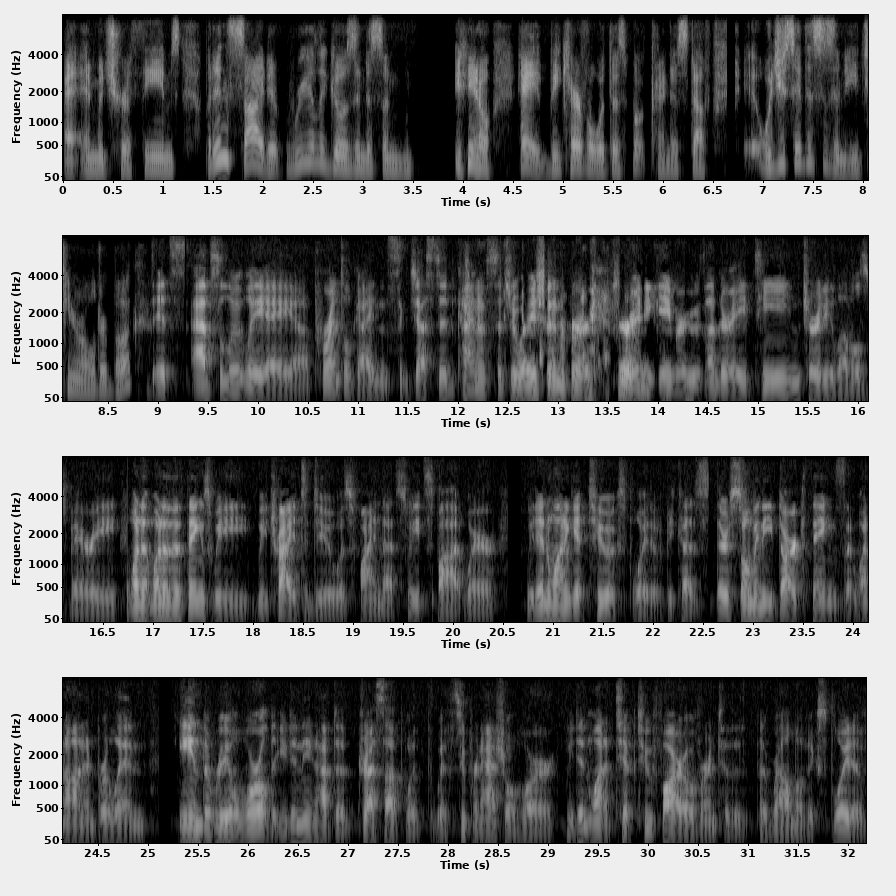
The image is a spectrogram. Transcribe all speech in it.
and, mature themes. But inside, it really goes into some you know, hey, be careful with this book kind of stuff. Eh, would you say this is an 18 or older book? It's absolutely a uh, parental guidance suggested kind of situation for for any gamer who's under 18. Maturity levels vary. One of, one of the things we we tried to do was find that sweet spot where we didn't want to get too exploitive because there's so many dark things that went on in Berlin in the real world that you didn't even have to dress up with with supernatural horror. We didn't want to tip too far over into the, the realm of exploitive.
